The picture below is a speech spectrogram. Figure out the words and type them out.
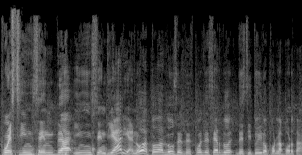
pues incendiaria, ¿no? A todas luces después de ser destituido por la porta.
